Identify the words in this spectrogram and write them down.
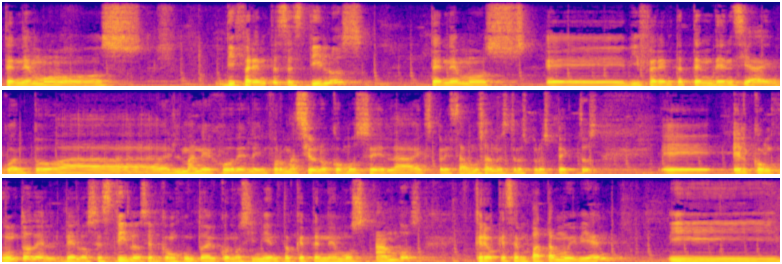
tenemos diferentes estilos, tenemos eh, diferente tendencia en cuanto al manejo de la información o cómo se la expresamos a nuestros prospectos. Eh, el conjunto del- de los estilos, el conjunto del conocimiento que tenemos ambos, creo que se empata muy bien y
